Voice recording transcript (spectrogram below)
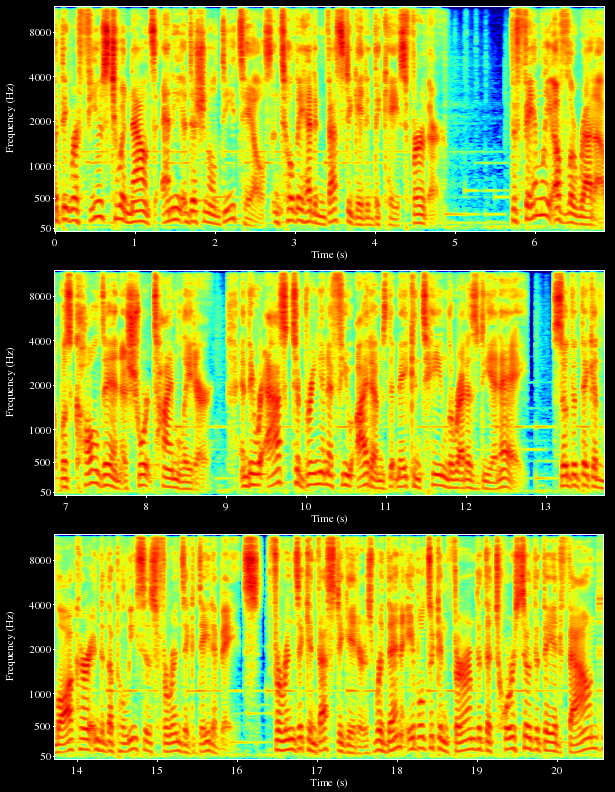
but they refused to announce any additional details until they had investigated the case further. The family of Loretta was called in a short time later, and they were asked to bring in a few items that may contain Loretta's DNA, so that they could log her into the police's forensic database. Forensic investigators were then able to confirm that the torso that they had found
